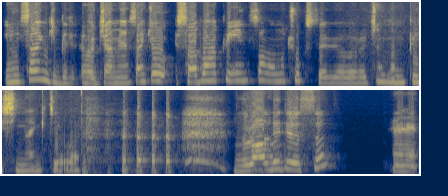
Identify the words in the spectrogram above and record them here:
insan gibi hocam yani sanki o sabah bir insan onu çok seviyorlar hocam onun peşinden gidiyorlar. Nural ne diyorsun? Yani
